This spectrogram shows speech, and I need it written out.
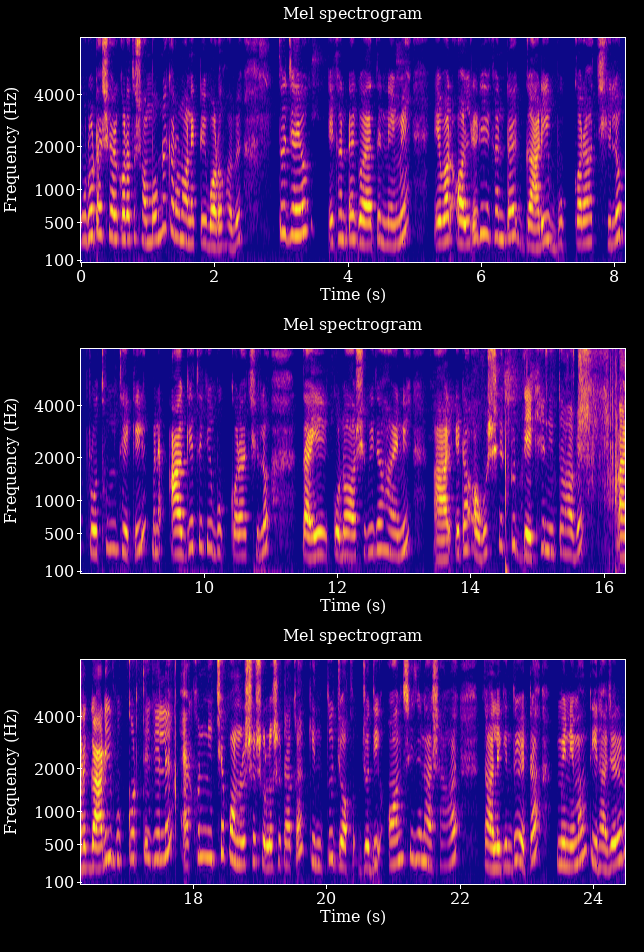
পুরোটা শেয়ার করা তো সম্ভব নয়, কারণ অনেকটাই বড় হবে। তো যাই হোক, এখানটায় গয়াতে নেমে এবার অলরেডি এখানটায় গাড়ি বুক করা ছিল, প্রথম থেকেই মানে আগে থেকে বুক করা ছিল, তাই কোনো অসুবিধা হয়নি। আর এটা অবশ্যই একটু দেখে নিতে হবে। আর গাড়ি বুক করতে গেলে এখন নিচ্ছে পনেরোশো ষোলোশো টাকা, কিন্তু যদি অন সিজন আসা হয়, তাহলে কিন্তু এটা মিনিমাম তিন হাজারের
